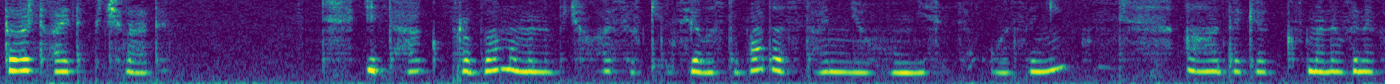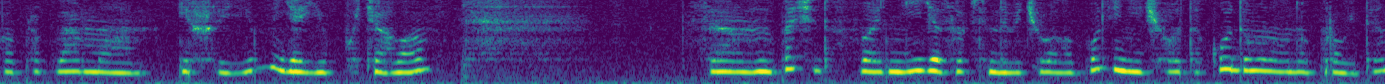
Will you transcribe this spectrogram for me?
Тож, давайте починати. І так, проблема в мене почалася в кінці листопада останнього місяця осені. А, Так як в мене виникла проблема і шиї, я її потягла. Це перші два дні я зовсім не відчувала болі, нічого такого, думала, воно пройде.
